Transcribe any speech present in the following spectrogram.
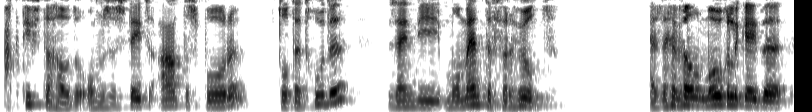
actief te houden, om ze steeds aan te sporen tot het goede, zijn die momenten verhuld. Er zijn wel mogelijkheden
